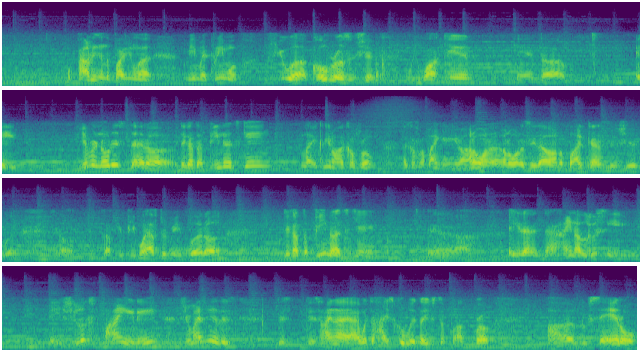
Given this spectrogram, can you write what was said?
we're pounding in the parking lot. Me and my primo, a few uh, cobras and shit. We walk in, and um, hey, you ever notice that uh, they got the Peanuts gang? Like, you know, I come from, I come from my gang. You know, I don't wanna, I don't wanna say that on a podcast and shit, but you know, got a few people after me, but uh they got the Peanuts gang. And uh, hey, that that Heina Lucy, hey, she looks fine, eh? She reminds me of this this this Heina I went to high school with. I used to fuck, bro. Uh, Lucero.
